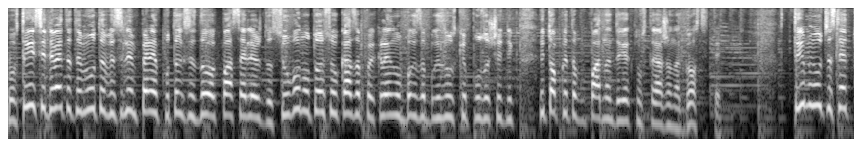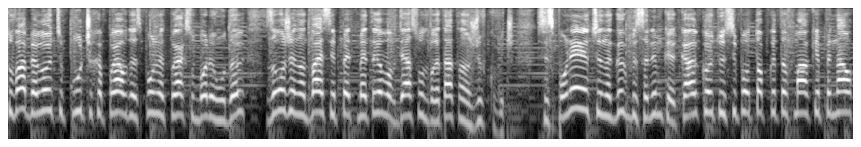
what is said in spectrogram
В 39-та минута Веселин Пенев потърси с дълъг пас Елиаш да Силва, но той се оказа прекалено бърз за бразилския полузащитник и топката попадна директно в стража на гостите. Три минути след това беройци получиха право да изпълнят прах свободен удар, заложен на 25 метра в дясно от вратата на Живкович. С изпълнението си на гърби Салим Керкар, който изсипал топката в малкия пенал,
